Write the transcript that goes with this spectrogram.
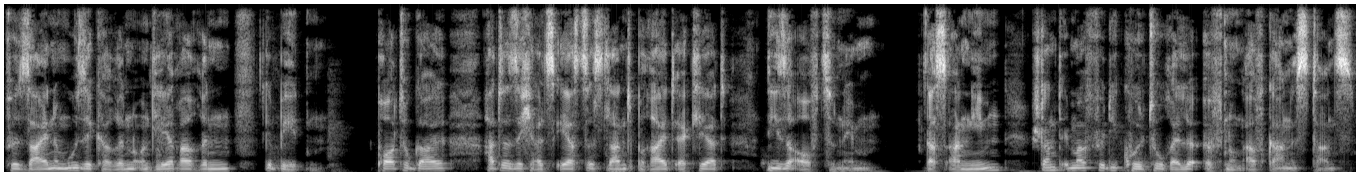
für seine Musikerinnen und Lehrerinnen gebeten. Portugal hatte sich als erstes Land bereit erklärt, diese aufzunehmen. Das Anim stand immer für die kulturelle Öffnung Afghanistans.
